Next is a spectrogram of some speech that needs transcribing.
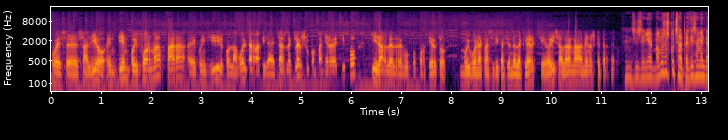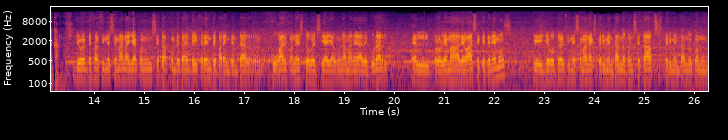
pues eh, salió en tiempo y forma para eh, coincidir con la vuelta rápida de Charles Leclerc, su compañero de equipo, y darle el rebufo. Por cierto, muy buena clasificación de Leclerc, que hoy saldrá nada menos que tercero. Mm, sí, señor. Vamos a escuchar precisamente a Carlos. Yo he empezado el fin de semana ya con un setup completamente diferente para intentar jugar con esto, ver si hay alguna manera de curar el problema de base que tenemos. Y llevo todo el fin de semana experimentando con setups, experimentando con,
